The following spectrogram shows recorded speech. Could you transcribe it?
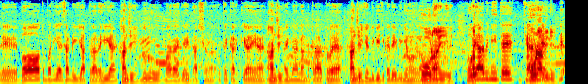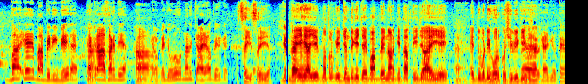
ਤੇ ਬਹੁਤ ਵਧੀਆ ਸਾਡੀ ਯਾਤਰਾ ਰਹੀ ਹੈ। ਹਾਂਜੀ। ਗੁਰੂ ਮਹਾਰਾਜ ਦੇ ਦਰਸ਼ਨ ਉੱਥੇ ਕਰਕੇ ਆਏ ਆ ਹਾਂਜੀ। ਇੰਨਾ ਆਨੰਦ ਪ੍ਰਾਪਤ ਹੋਇਆ। ਹਾਂਜੀ। ਵੀ ਜ਼ਿੰਦਗੀ 'ਚ ਕਦੇ ਵੀ ਨਹੀਂ ਹੋਣਾ। ਹੋਣਾ ਨਹੀਂ ਜੀ ਹੋਇਆ ਵੀ ਨਹੀਂ ਤੇ ਸ਼ਾਇਦ ਹੋਣਾ ਜੇ- ਵੀ ਨਹੀਂ। ਜੇ ਬਾ- ਇਹ ਬਾਬੇ ਦੀ ਮਿਹਰ ਹੈ। ਇਹ ਕਰਾ ਸਕਦੇ ਆ। ਹਾਂ। ਕਿਉਂਕਿ ਜਦੋਂ ਉਹਨਾਂ ਨੇ ਚਾਹਿਆ ਫਿਰ ਕਿ- ਸਹੀ ਸਹੀ ਹੈ। ਜੇ- ਕਿ ਇਹ ਆ ਜੀ ਮਤਲਬ ਕਿ ਜ਼ਿੰਦਗੀ 'ਚ ਬਾਬੇ ਨਾਨਕੀ ਧਰਤੀ ਜਾਈਏ ਹਾਂ। ਇਦੋਂ ਵੱਡੀ ਹੋਰ ਖੁਸ਼ੀ ਵੀ ਕੀ ਹੋ ਸਕਦੀ? ਆਖਿਆ ਜੀ ਉੱਥੇ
